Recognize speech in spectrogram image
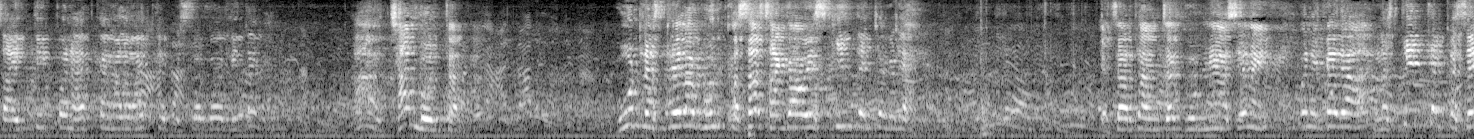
साहित्यिक पण आहेत का मला माहीत नाही लिहिता का? हा छान बोलतात. गुण नसलेला गुण कसा सांगावा हे स्किल त्यांच्याकडे आहे. याचा अर्थ आमच्यात गुण नाही असे नाही. पण एखाद्या नसतील तर कसे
